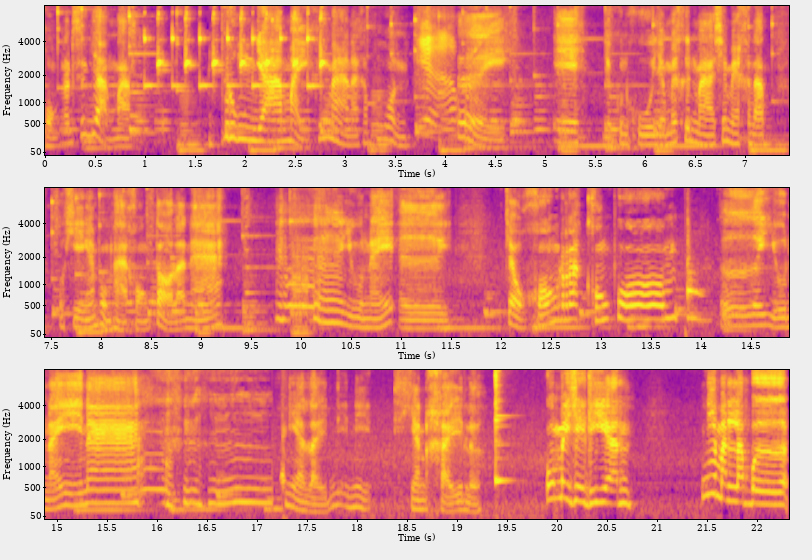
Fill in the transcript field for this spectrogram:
ของอะไรสักอย่างมา ปรุงยาใหม่ขึ้นมานะครับทุกคน เอ้ยเอะเดี๋ยวคุณครูยังไม่ขึ้นมาใช่ไหมครับ โอเคงั้นผมหาของต่อแล้วนะเอออยู่ไหนเอ่ย เจ้าของรักของผม เอ้ยอยู่ไหนนะนี่อะไรนี่นี่เทียนไขเหรอโอ้ไม่ใช่เทียน นี่มันระเบิด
